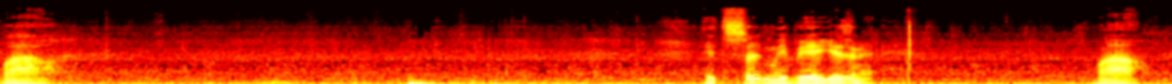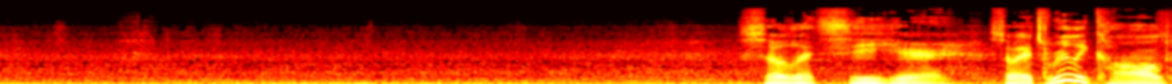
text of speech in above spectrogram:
Wow. It's certainly big, isn't it? Wow. So let's see here. So it's really called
